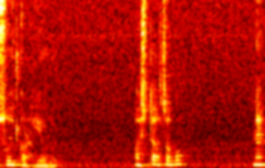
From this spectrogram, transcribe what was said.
遅いから夜。明日遊ぼう。ね。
